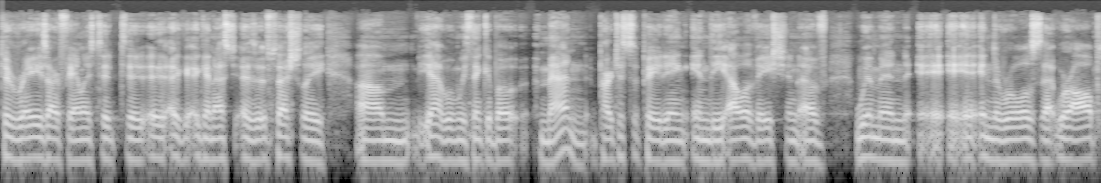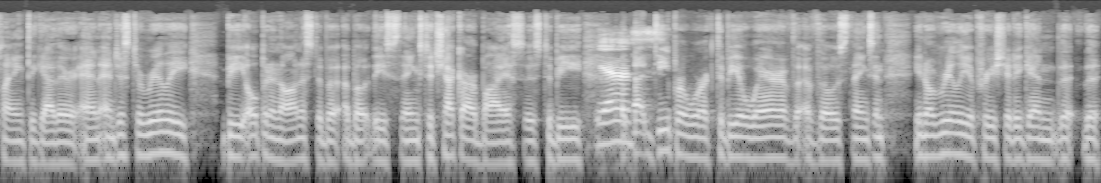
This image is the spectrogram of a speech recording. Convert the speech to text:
to raise our families. To to again, us as especially um, yeah, when we think about men participating in the elevation of women in, in the roles that we're all playing together, and and just to really be open and honest about about these things to check our biases, to be yes. that deeper work, to be aware of the, of those things, and you know really appreciate again the the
